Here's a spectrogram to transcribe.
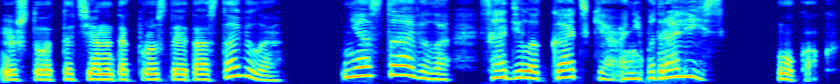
И что, Татьяна так просто это оставила?» «Не оставила. Сходила к Катьке, они подрались». «О как!»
